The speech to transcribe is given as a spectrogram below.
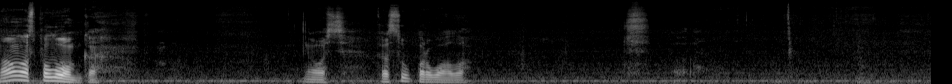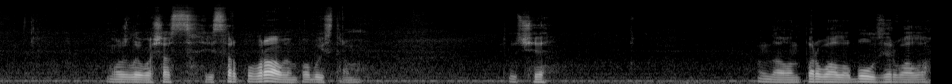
Ну, а у нас поломка. Ось, косу порвало. Можливо, зараз і серповравим по-бистрому. Тут ще. Ну да, вон порвало, болт зірвало.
